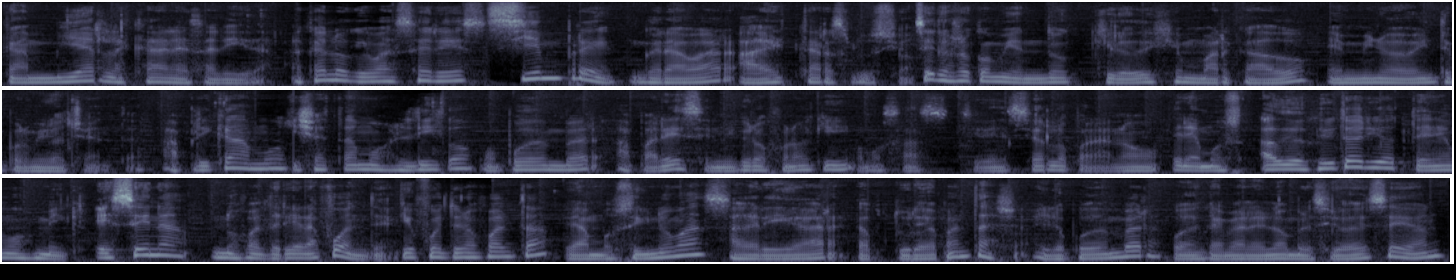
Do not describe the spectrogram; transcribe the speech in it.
cambiar la escala de salida. Acá lo que va a hacer es siempre grabar a esta resolución. Se los recomiendo que lo dejen marcado en 1920 x 1080. Aplicamos y ya estamos listos. Como pueden ver, aparece el micrófono aquí. Vamos a silenciarlo para no... Tenemos audio escritorio, tenemos mic. Escena, nos faltaría la fuente. ¿Qué fuente nos falta? Le damos signo más, agregar captura de pantalla. Y lo pueden ver, pueden cambiar el nombre si lo desean.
